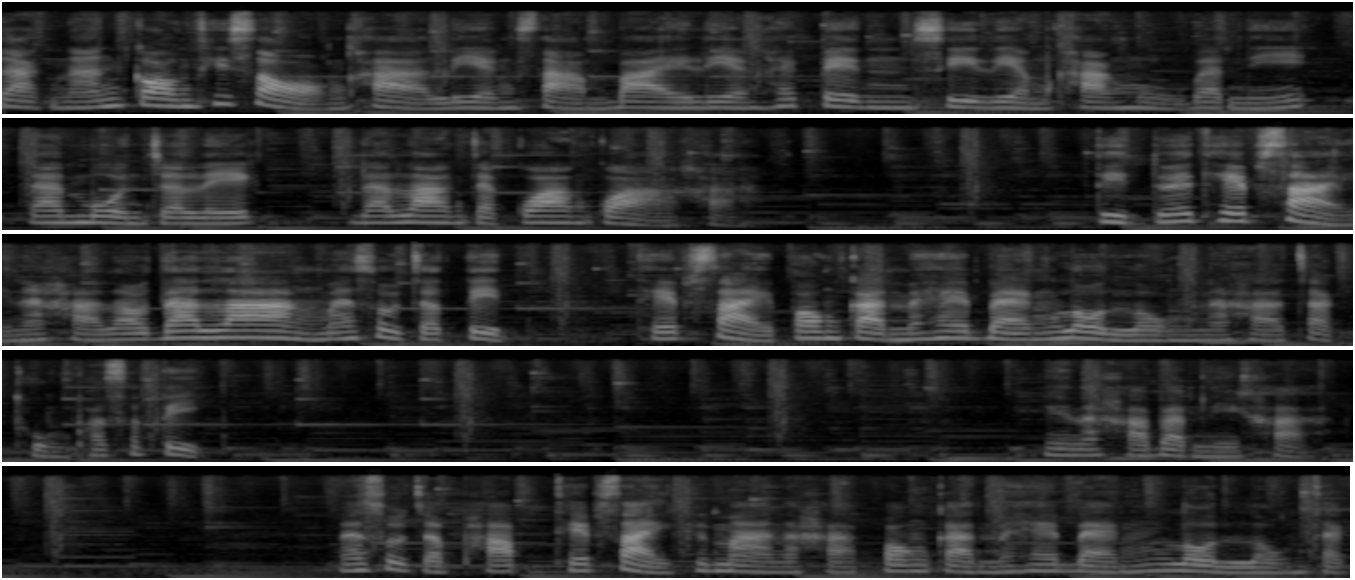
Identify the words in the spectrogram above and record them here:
จากนั้นกองที่ 2 ค่ะ เรียง 3 ใบเรียงให้เป็นสี่เหลี่ยมคางหมูแบบนี้ ด้านบนจะเล็ก ด้านล่างจะกว้างกว่าค่ะ ติดด้วยเทปใสนะคะ แล้วด้านล่างแม่สุจะติดเทปใสป้องกันไม่ให้แบงค์หล่นลงนะคะ จากถุงพลาสติก นี่นะคะแบบนี้ค่ะแม่สุจะพับเทปใสขึ้นมานะคะ ป้องกันไม่ให้แบงค์หล่นลงจาก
